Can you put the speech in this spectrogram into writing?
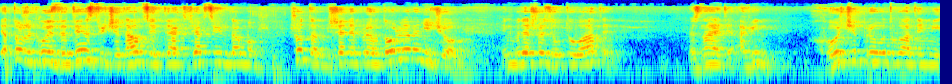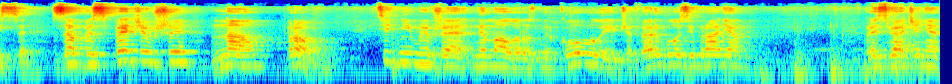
я теж колись в дитинстві читав цей текст, як це він там, що там, ще не приготовлено нічого. Він буде щось готувати. Ви знаєте, а він хоче приготувати місце, забезпечивши нам право. Ці дні ми вже немало розмірковували, і в четвер було зібрання, присвячення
